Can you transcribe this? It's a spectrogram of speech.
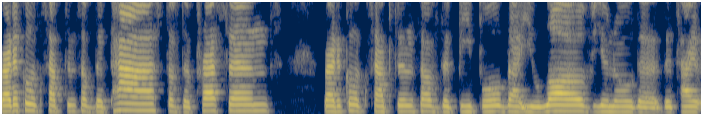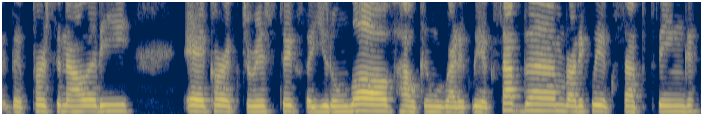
radical acceptance of the past, of the present, radical acceptance of the people that you love, you know, the the type the personality uh, characteristics that you don't love, how can we radically accept them? Radically accepting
